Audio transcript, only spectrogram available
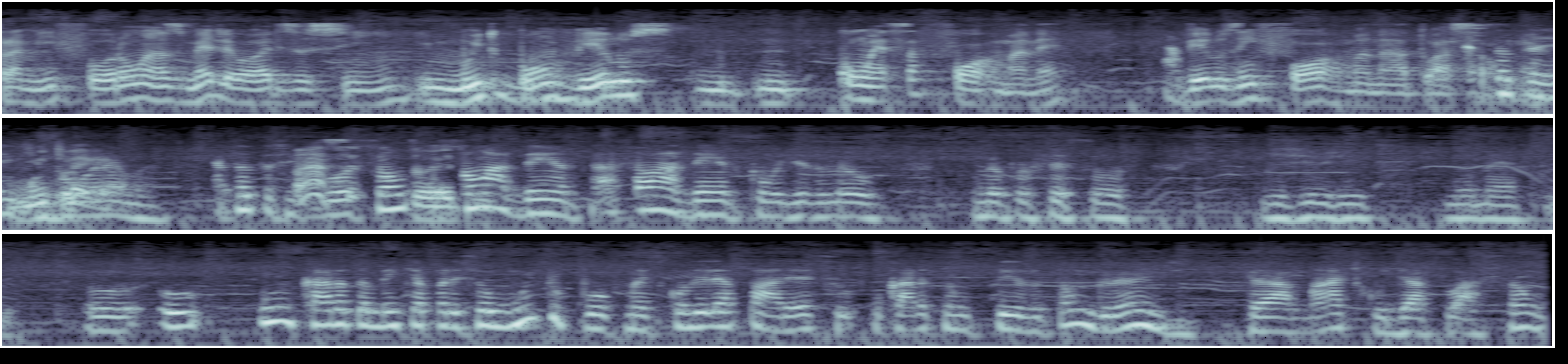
para mim foram as melhores, assim, e muito bom vê-los com essa forma, né? Vê-los em forma na atuação. É né? Muito boa, legal. Né, é tanta gente boa. Só, só um adendo, tá? Só um adendo, como diz o meu, o meu professor de jiu-jitsu, meu mestre. O, o, um cara também que apareceu muito pouco, mas quando ele aparece, o cara tem um peso tão grande, dramático de atuação,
